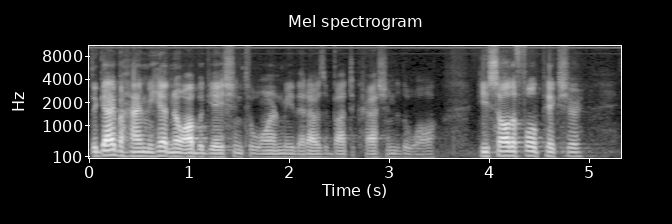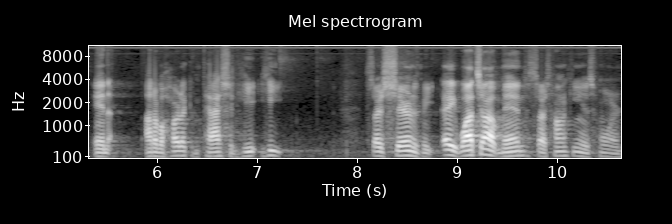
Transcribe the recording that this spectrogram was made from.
The guy behind me had no obligation to warn me that I was about to crash into the wall. He saw the full picture, and out of a heart of compassion, he, he starts sharing with me, hey, watch out, man, starts honking his horn.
